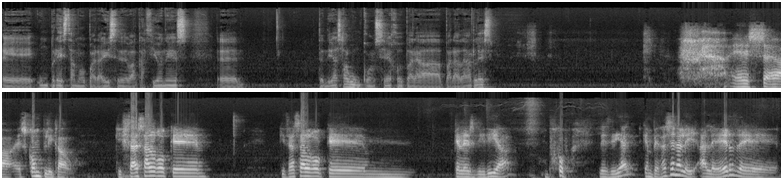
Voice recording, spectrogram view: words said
eh, un préstamo para irse de vacaciones? ¿Tendrías algún consejo para, darles? Es, eh, es, complicado. Quizás algo que. Quizás algo que, mm, que les diría. Les diría que empezasen a, leer de,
